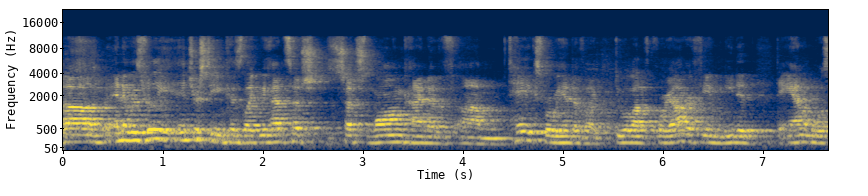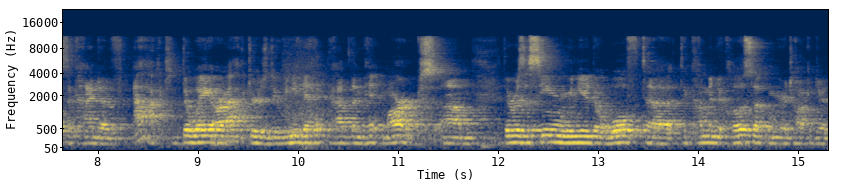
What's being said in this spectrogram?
Um, and it was really interesting because like we had such such long kind of um, takes where we had to like do a lot of choreography and we needed the animals to kind of act the way our actors do. We need to hit, have them hit marks. Um, there was a scene where we needed a wolf to, to come into close up when we were talking to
